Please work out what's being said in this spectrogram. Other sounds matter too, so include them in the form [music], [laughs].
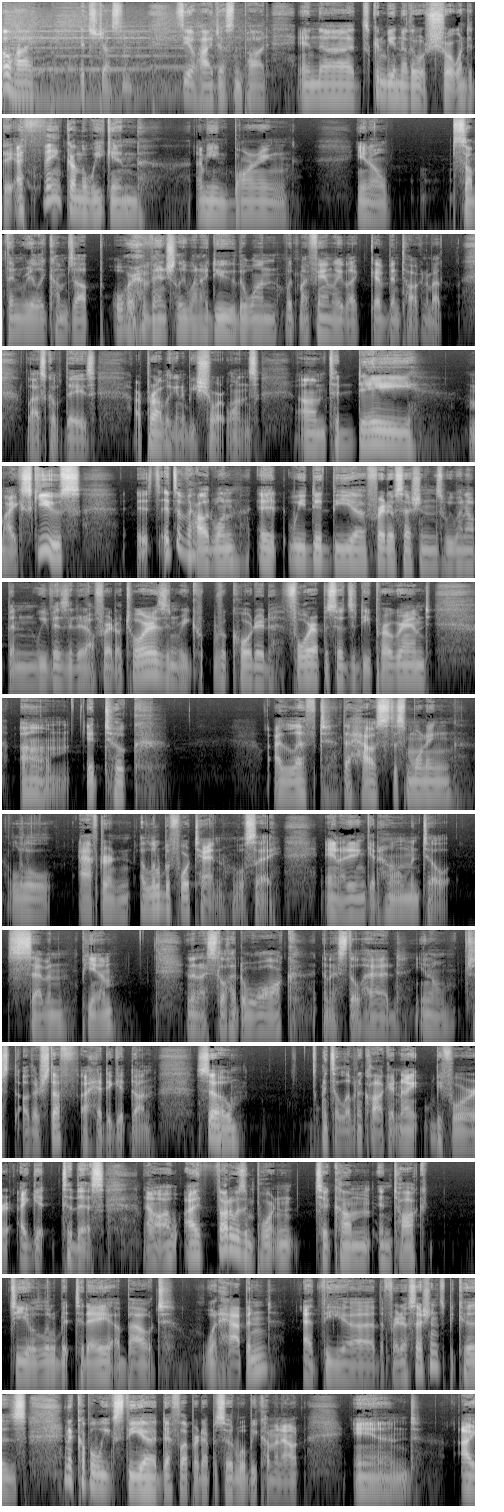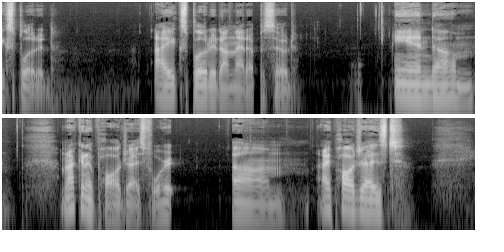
Oh, hi. It's Justin. It's the Oh, hi, Justin pod. And uh, it's going to be another short one today. I think on the weekend, I mean, barring, you know, something really comes up, or [laughs] eventually when I do the one with my family, like I've been talking about last couple days, are probably going to be short ones. Um, today, my excuse. It's, it's a valid one. It we did the uh, Fredo sessions. We went up and we visited Alfredo Torres and re- recorded four episodes of Deprogrammed. Um, it took. I left the house this morning a little after, a little before ten, we'll say, and I didn't get home until seven p.m. And then I still had to walk, and I still had, you know, just other stuff I had to get done. So it's 11 o'clock at night before I get to this. Now, I, I, thought it was important to come and talk to you a little bit today about what happened at the uh, the Fredo sessions because in a couple weeks the uh, Def Leppard episode will be coming out, and I exploded. I exploded on that episode, and um, I'm not going to apologize for it. Um, I apologized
